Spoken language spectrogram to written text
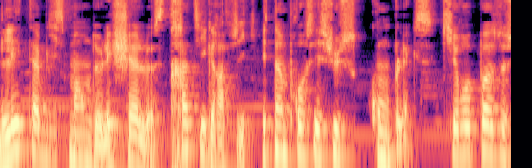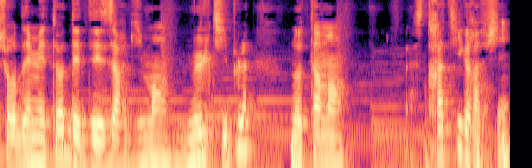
L'établissement de l'échelle stratigraphique est un processus complexe qui repose sur des méthodes et des arguments multiples, notamment la stratigraphie,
